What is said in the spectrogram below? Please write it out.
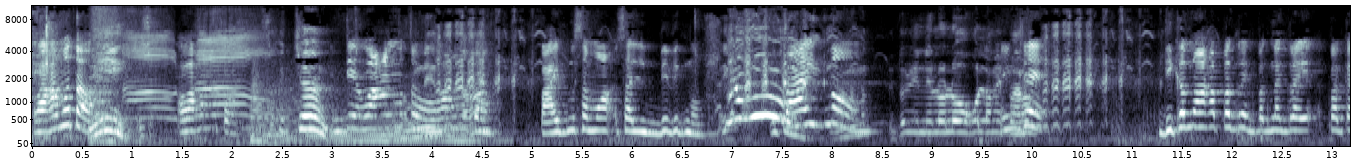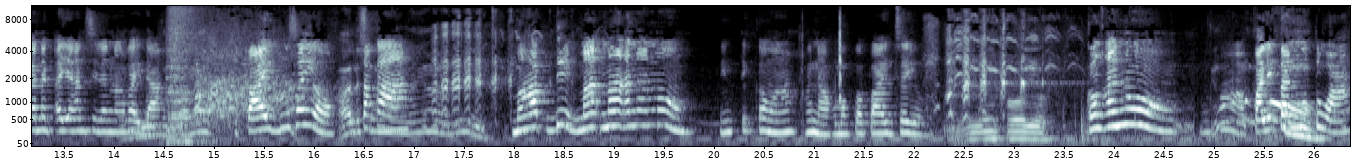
Hawakan mo to. Ni! Hawakan mo to. Sakit yan! Hindi, hawakan mo to. Hawakan mo to. Pahid mo sa, mukha- sa bibig mo. Ayoko! Pahid mo. Ito yung niloloko lang eh. Hindi. Di ka makakapag-ride pag nag pagka nag-ayaan sila ng ride ah. Pahid mo sa'yo. Alis Punta na yan. eh. Mahap din. Ma, ma ano ano. Hinti ka ma. Ano ako magpapahid sa'yo. Ayun po yun. Kung ano. Ah, palitan mo to ah.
